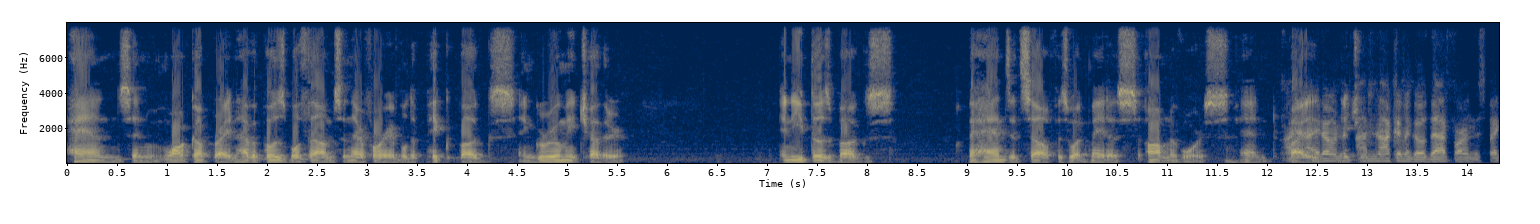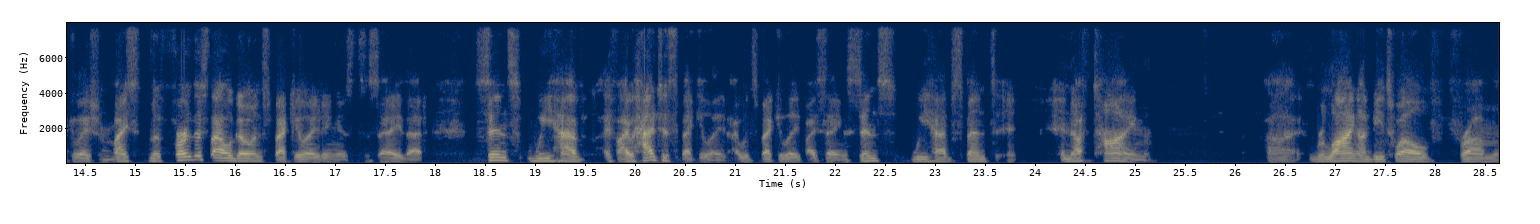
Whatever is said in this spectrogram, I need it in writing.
hands and walk upright and have opposable thumbs and therefore are able to pick bugs and groom each other and eat those bugs, the hands itself is what made us omnivores. And by I, I don't. nature- I'm not going to go that far in the speculation. My the furthest I will go in speculating is to say that since we have, if I had to speculate, I would speculate by saying since we have spent enough time uh, relying on B12 from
